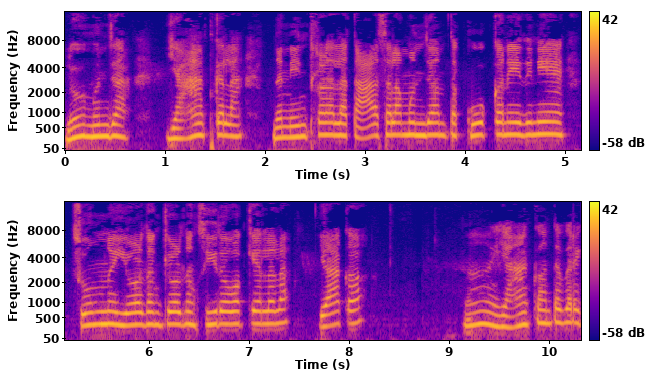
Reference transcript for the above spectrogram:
ಲೋ ಮುಂಜ, ಯಾತ್ಕಲ್ಲ? ನಾನು ನಿಂತ್ಕೊಳ್ಳಲ್ಲ ತಾಸಲ ಮುಂಜ ಅಂತ ಕೂಕ್ಕನೇ ಇದೀನಿ. ಸುಮ್ಮನೆ ಹೇಳ್ದಂಗ್ ಕೇಳ್ದಂಗ್ ಸೀರೆ ಹೋಗಿ ಅಲ್ಲಲ್ಲ? ಯಾಕ? ಹ್ಮ್, ಯಾಕ ಅಂತ ಬೇರೆ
